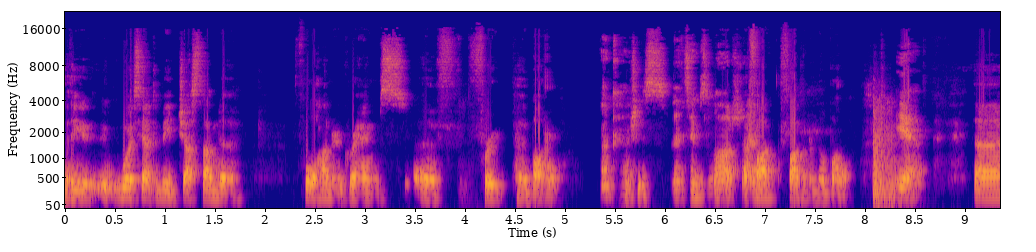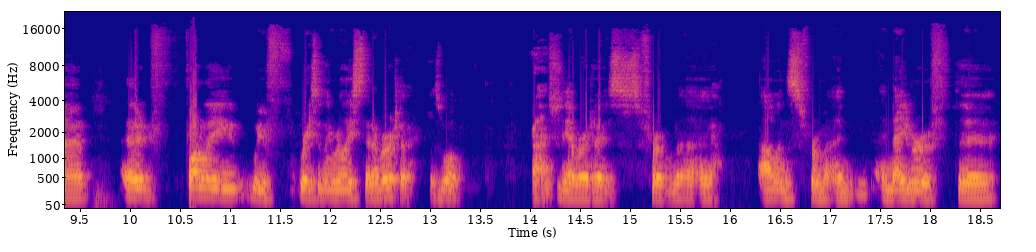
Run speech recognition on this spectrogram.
I think it, it works out to be just under 400 grams of fruit per bottle, Okay. which is That seems a lot. a five, 500 ml bottle. Yeah. Uh, and finally, we've recently released an amaretto as well. Right. The amaretto is from uh, almonds from a, a neighbour of the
